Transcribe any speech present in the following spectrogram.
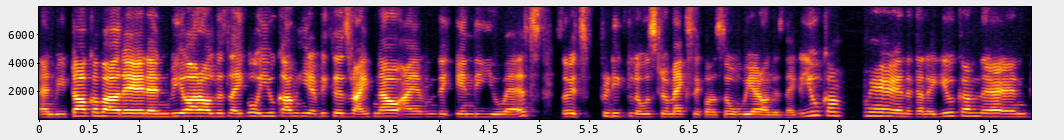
and we talk about it and we are always like oh you come here because right now i am the, in the us so it's pretty close to mexico so we are always like you come here and then like you come there and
